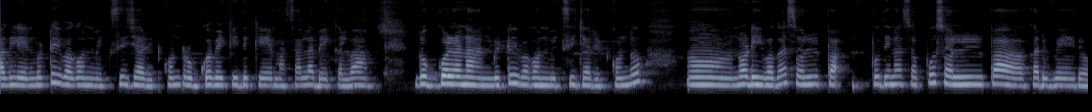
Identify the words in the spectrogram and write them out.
ಆಗಲಿ ಅಂದ್ಬಿಟ್ಟು ಇವಾಗ ಒಂದು ಮಿಕ್ಸಿ ಜಾರ್ ಇಟ್ಕೊಂಡು ರುಬ್ಕೋಬೇಕು. ಇದಕ್ಕೆ ಮಸಾಲ ಬೇಕಲ್ವಾ? ರುಬ್ಕೊಳ್ಳೋಣ ಅಂದ್ಬಿಟ್ಟು ಇವಾಗ ಒಂದು ಮಿಕ್ಸಿ ಜಾರ್ ಇಟ್ಕೊಂಡು ನೋಡಿ ಇವಾಗ ಸ್ವಲ್ಪ ಪುದೀನ ಸೊಪ್ಪು, ಸ್ವಲ್ಪ ಕರಿಬೇ ಇದು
